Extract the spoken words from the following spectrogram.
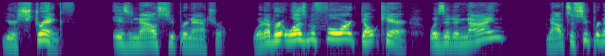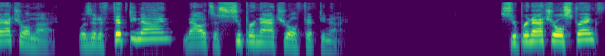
Your strength is now supernatural. Whatever it was before, don't care. Was it a nine? Now it's a supernatural nine. Was it a 59? Now it's a supernatural 59. Supernatural strength,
